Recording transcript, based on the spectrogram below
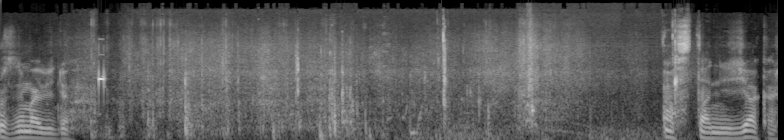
GoPro знімай відео. Останній якорь.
